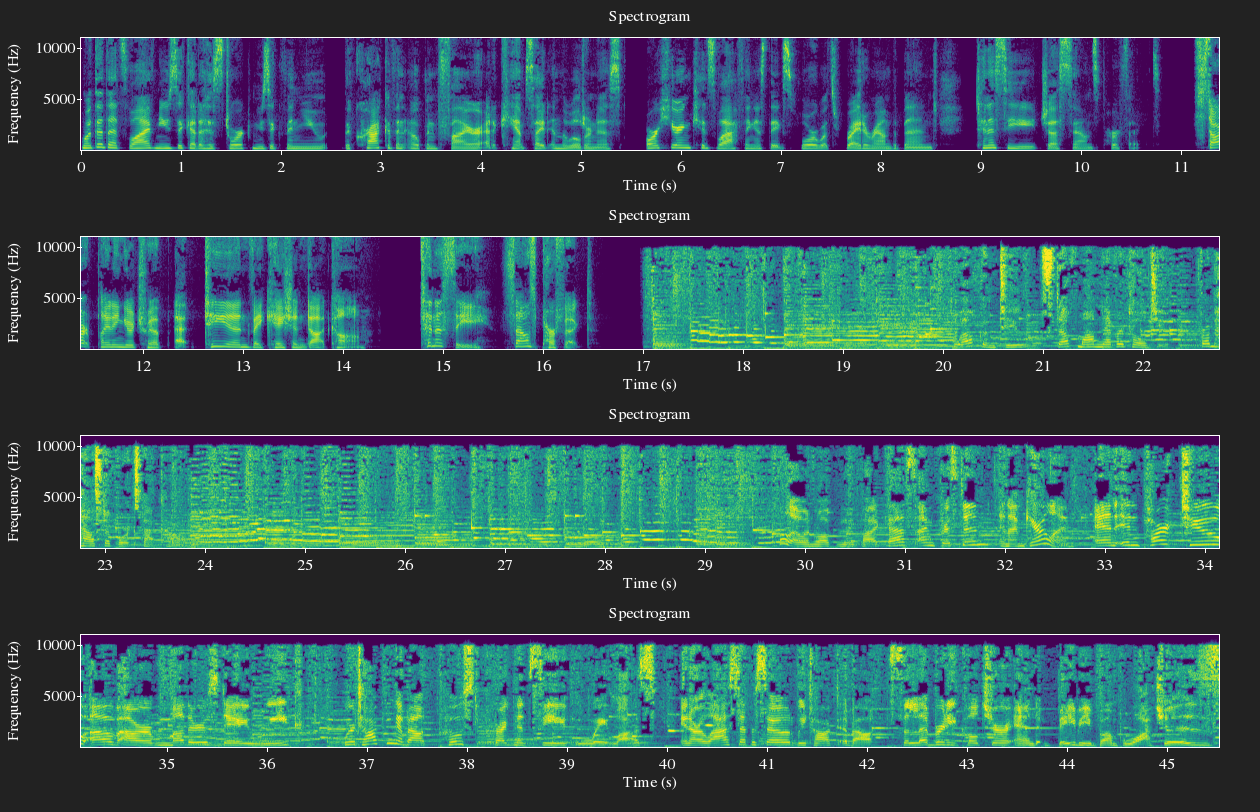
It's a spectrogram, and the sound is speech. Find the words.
Whether that's live music at a historic music venue, the crack of an open fire at a campsite in the wilderness, or hearing kids laughing as they explore what's right around the bend, Tennessee just sounds perfect. Start planning your trip at tnvacation.com. Tennessee sounds perfect. Welcome to Stuff Mom Never Told You from HowStuffWorks.com. Hello and welcome to the podcast. I'm Kristen. And I'm Caroline. And in part two of our Mother's Day week, we're talking about post-pregnancy weight loss. In our last episode, we talked about celebrity culture and baby bump watches.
